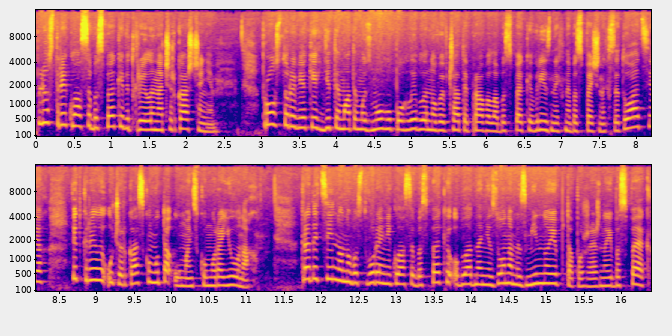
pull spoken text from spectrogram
Плюс три класи безпеки відкрили на Черкащині. Простори, в яких діти матимуть змогу поглиблено вивчати правила безпеки в різних небезпечних ситуаціях, відкрили у Черкаському та Уманському районах. Традиційно новостворені класи безпеки обладнані зонами змінної та пожежної безпеки,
